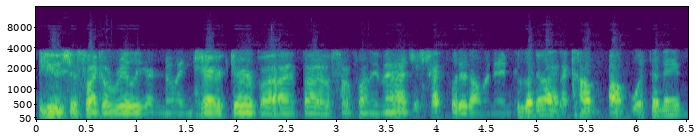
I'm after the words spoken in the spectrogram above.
he was just like a really annoying character, but I thought it was so funny. And then I just I put it on my name because I knew I had to come up with a name.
